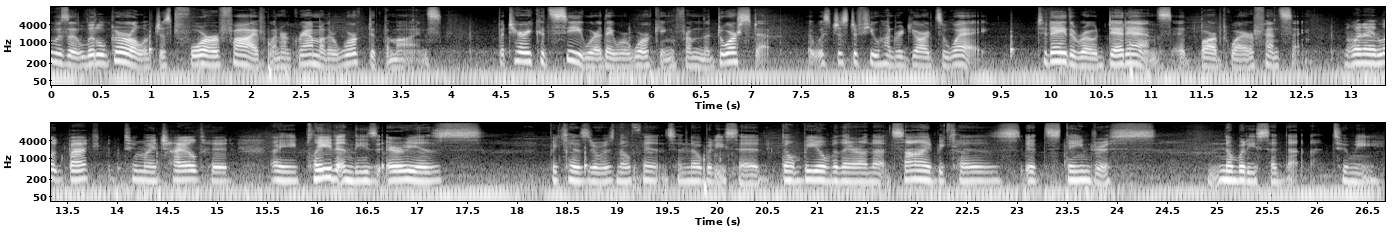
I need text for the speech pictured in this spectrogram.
was a little girl of just four or five when her grandmother worked at the mines. But Terry could see where they were working from the doorstep. It was just a few hundred yards away. Today, the road dead ends at barbed wire fencing. When I look back to my childhood, I played in these areas because there was no fence and nobody said, don't be over there on that side because it's dangerous. Nobody said that to me.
